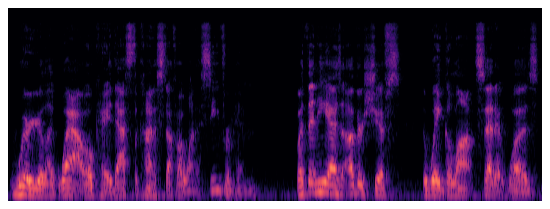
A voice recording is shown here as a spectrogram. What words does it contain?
where you're like, wow, okay, that's the kind of stuff I want to see from him. But then he has other shifts. The way Gallant said it was,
